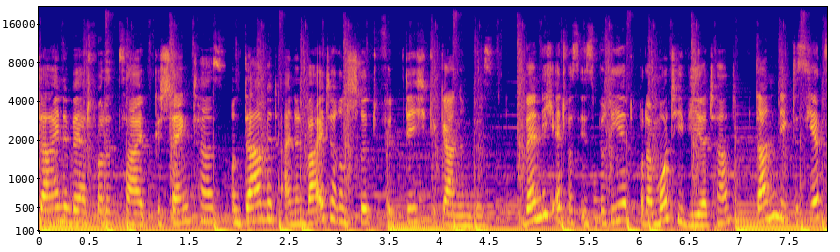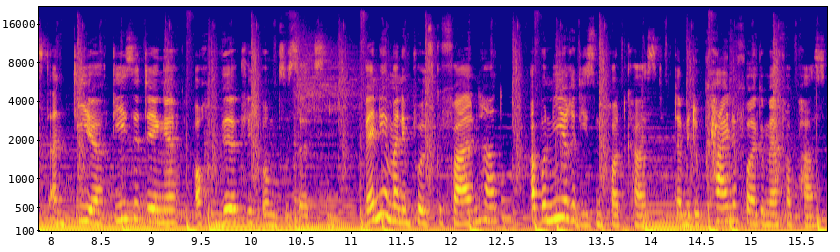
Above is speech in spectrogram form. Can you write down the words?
deine wertvolle Zeit geschenkt hast und damit einen weiteren Schritt für dich gegangen bist. Wenn dich etwas inspiriert oder motiviert hat, dann liegt es jetzt an dir, diese Dinge auch wirklich umzusetzen. Wenn dir mein Impuls gefallen hat, abonniere diesen Podcast, damit du keine Folge mehr verpasst.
